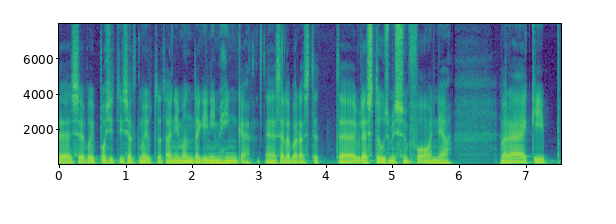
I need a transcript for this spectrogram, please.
see võib positiivselt mõjutada nii mõndagi inimhinge, sellepärast et ülestõusmissümfoonia räägib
